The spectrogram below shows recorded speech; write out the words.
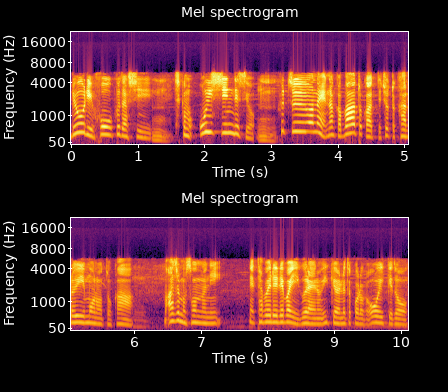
料理豊富だし、うん。しかも美味しいんですよ、うん。普通はねなんかバーとかってちょっと軽いものとか、まあ味もそんなに、ね、食べれればいいぐらいの勢いのところが多いけど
